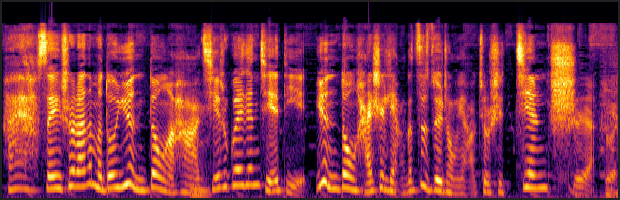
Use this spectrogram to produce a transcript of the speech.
哎呀，所以说了那么多运动啊哈，嗯其实归根结底，运动还是两个字最重要，就是坚持。对。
